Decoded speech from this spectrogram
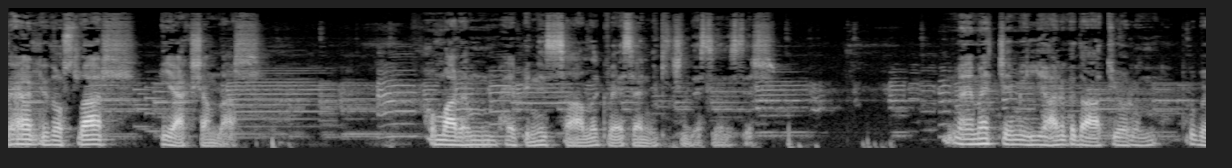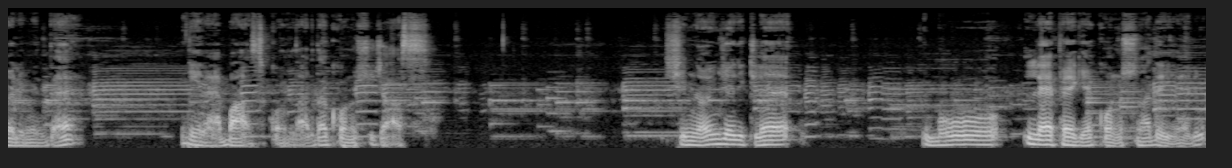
Değerli dostlar, iyi akşamlar. Umarım hepiniz sağlık ve esenlik içindesinizdir. Mehmet Cemil Yargı Dağıtıyorum bu bölümünde yine bazı konularda konuşacağız. Şimdi öncelikle bu LPG konusuna değinelim.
